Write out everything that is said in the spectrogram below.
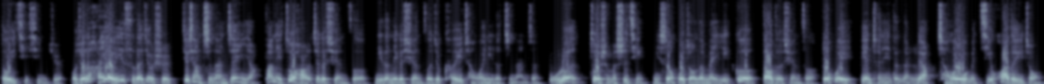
都一起醒觉。我觉得很有意思的就是，就像指南针一样，当你做好了这个选择，你的那个选择就可以成为你的指南针。无论做什么事情，你生活中的每一个道德选择都会变成你的能量，成为我们极化的一种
